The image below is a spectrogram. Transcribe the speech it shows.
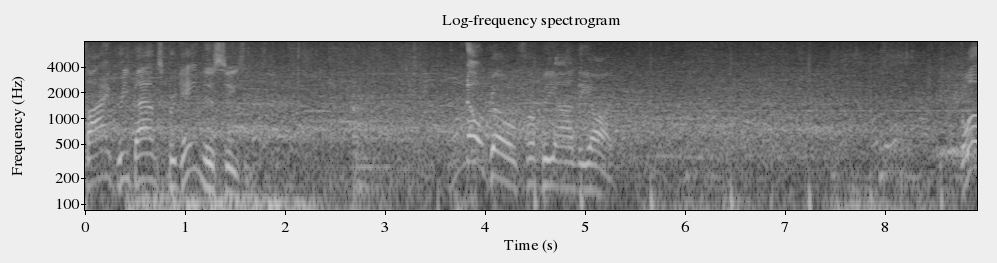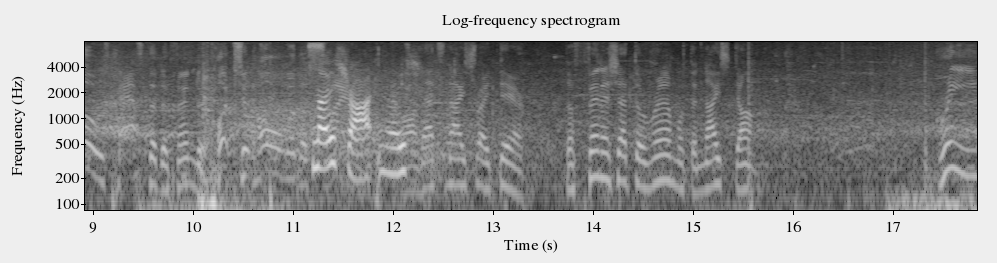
five rebounds per game this season. No go from beyond the arc. Blows past the defender. Puts it home with a Nice slam. shot. Nice. Oh, that's nice right there. The finish at the rim with the nice dunk. Green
